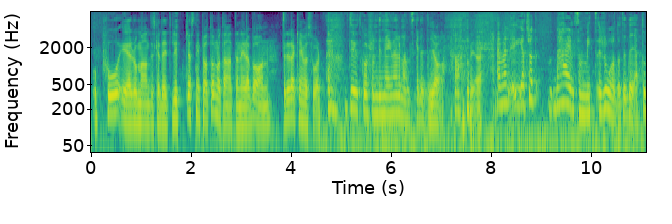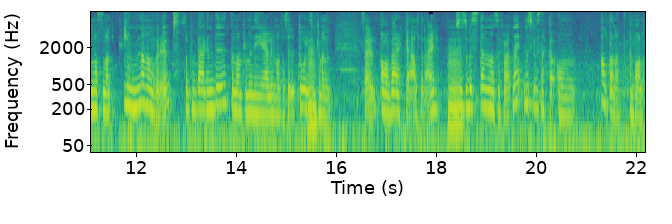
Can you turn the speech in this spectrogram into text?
Och på er romantiska dejt, lyckas ni prata om något annat än era barn? För det där kan ju vara svårt. Du utgår från din egna romantiska dejt? Ja, det gör jag. Men jag tror att det här är liksom mitt råd till dig. Att då måste man innan man går ut, så på vägen dit, där man promenerar eller hur man tar sig dit, då liksom kan man så här, avverka allt det där. Och sen så bestämmer man sig för att nej, nu ska vi snacka om allt annat än barnen.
